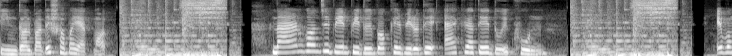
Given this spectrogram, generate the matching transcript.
তিন দল বাদে সবাই একমত। নারায়ণগঞ্জে বিএনপি দুই পক্ষের বিরুদ্ধে এক রাতে দুই খুন। এবং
